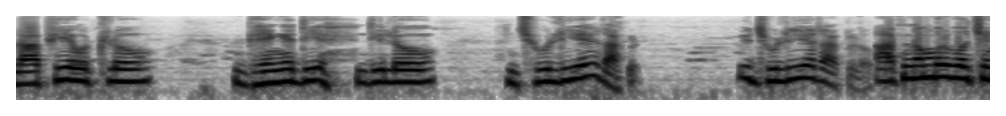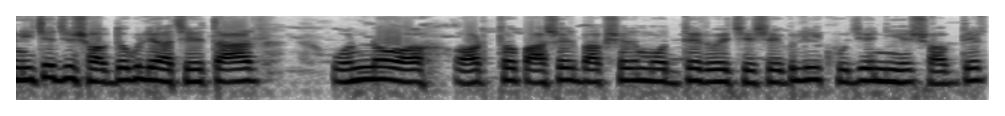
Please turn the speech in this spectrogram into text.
লাফিয়ে উঠল, ভেঙে দিয়ে দিল, ঝুলিয়ে রাখ, ঝুলিয়ে রাখল। আট নম্বর বলছে নিচে যে শব্দগুলি আছে, তার অন্য অর্থ পাশের বাক্সের মধ্যে রয়েছে, সেগুলি খুঁজে নিয়ে শব্দের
